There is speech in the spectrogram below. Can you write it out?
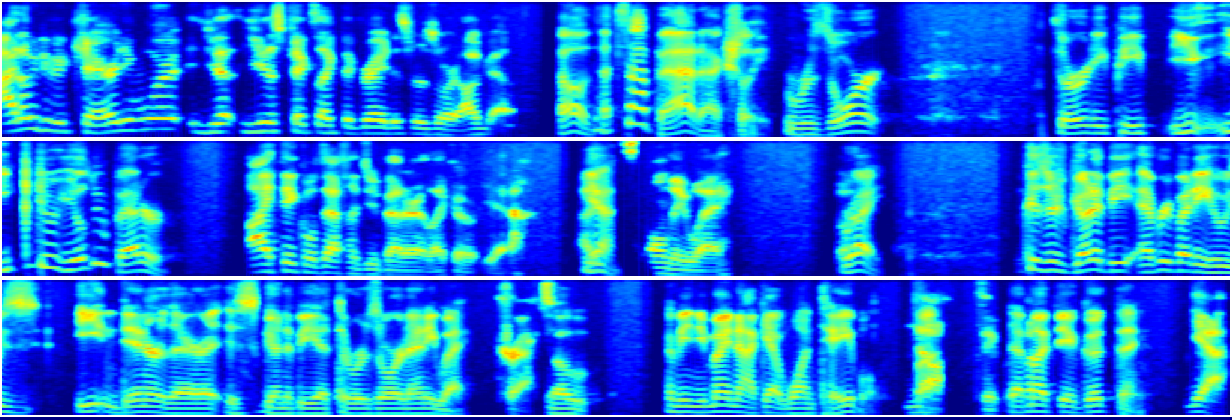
I don't even care anymore. You, you just picked like the greatest resort. I'll go. Oh, that's not bad actually. Resort, 30 people. You, you can do you'll do better. I think we'll definitely do better at like a yeah. I Yeah. it's the only way. Oh. Right. Because there's gonna be everybody who's eating dinner there is gonna be at the resort anyway. Correct. So I mean you might not get one table. no, but That but- might be a good thing. yeah,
